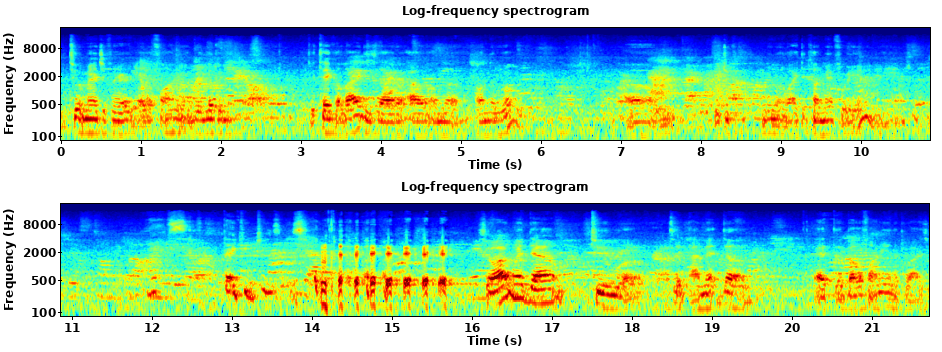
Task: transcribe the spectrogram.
the tour manager for Harry Belafonte, and we're looking to take a lighting lighter out on the on the road. Um, would you, you know, like to come in for an interview? Yes. Thank you, Jesus. so I went down to, uh, to, I met Doug at the Belafonte Enterprises.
